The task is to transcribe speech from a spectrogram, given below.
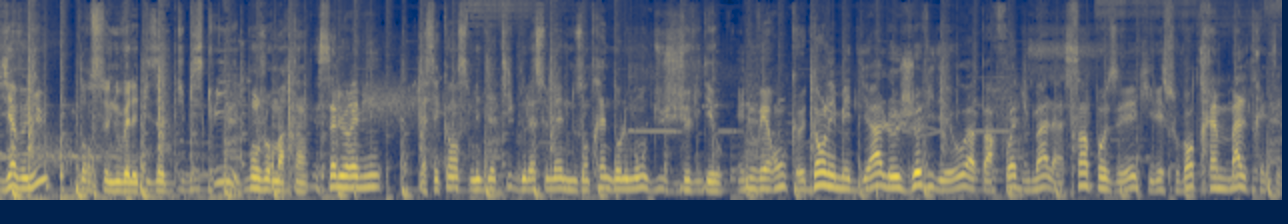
Bienvenue dans ce nouvel épisode du Biscuit. Bonjour Martin. Salut Rémi, La séquence médiatique de la semaine nous entraîne dans le monde du jeu vidéo. et nous verrons que dans les médias, le jeu vidéo a parfois du mal à s'imposer et qu'il est souvent très maltraité.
